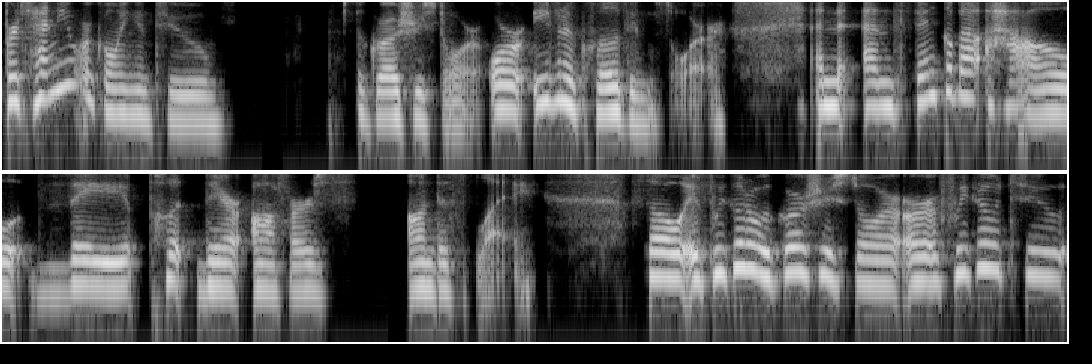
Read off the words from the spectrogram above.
pretend you were going into a grocery store or even a clothing store and and think about how they put their offers on display. So if we go to a grocery store or if we go to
